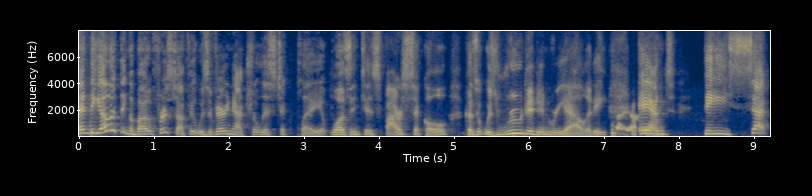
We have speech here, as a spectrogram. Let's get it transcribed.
And the other thing about first off, it was a very naturalistic play. It wasn't as farcical because it was rooted in reality. And the set,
